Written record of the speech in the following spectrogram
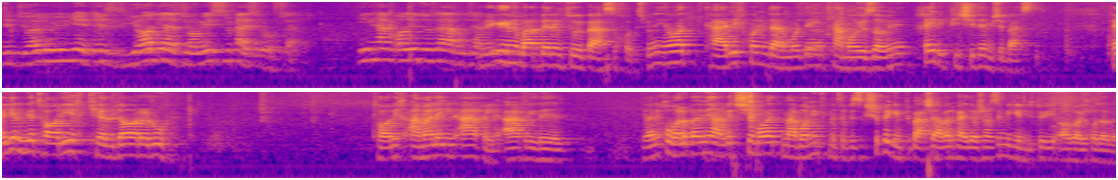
یه جایی رو یه عده زیادی از جامعه رو پذیرفتن این هم حالا جزء عقل جمعی دیگه اینو باید بریم توی بحث خودش. ببینید اینو باید تعریف کنیم در مورد این تمایزا. ببینید خیلی پیچیده میشه بحث هگل میگه تاریخ کردار روح. تاریخ عمل این عقل عقل. یعنی خب حالا ببین عقل چیه. ما باید مبانی متافیزیکشو بگیم. تو بخش اول پیداشناسی میگیم تو آگاهی خدا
